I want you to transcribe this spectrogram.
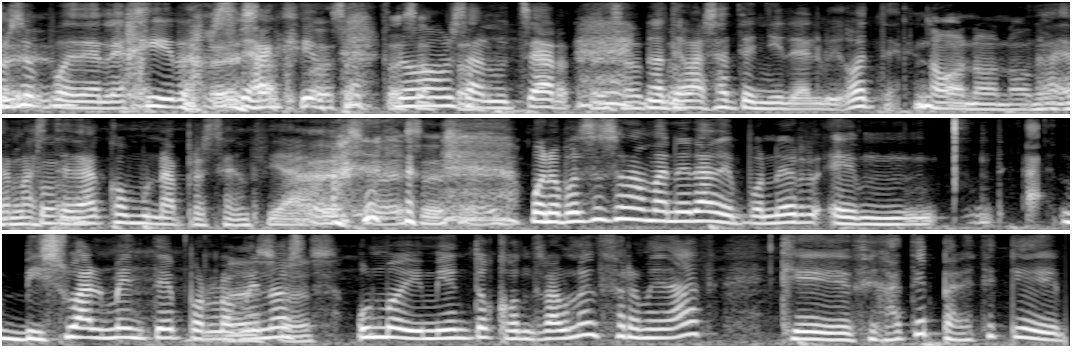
no se puede elegir, o sea Exacto, que exacto, no vamos a exacto. luchar. No Exacto. te vas a teñir el bigote. No, no, no. de Además te da como una presencia. Eso es, eso es. Bueno, pues es una manera de poner em, visualmente, por lo Eso menos, es. un movimiento contra una enfermedad que, fíjate, parece que,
